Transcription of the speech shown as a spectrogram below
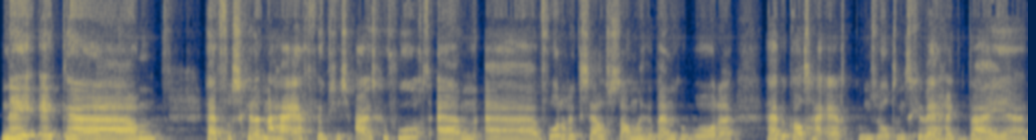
Nee, ik uh, heb verschillende HR-functies uitgevoerd. En uh, voordat ik zelfstandige ben geworden, heb ik als HR-consultant gewerkt bij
